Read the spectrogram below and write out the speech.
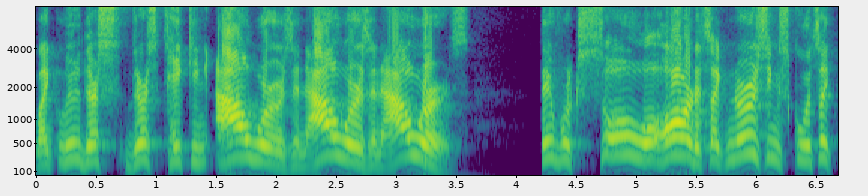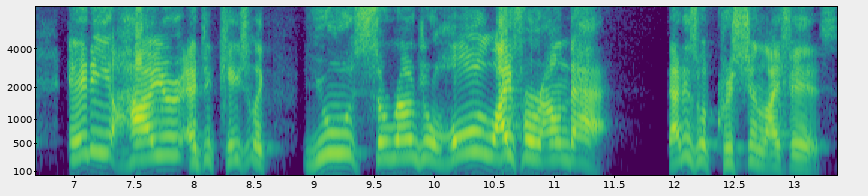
like there's there's taking hours and hours and hours. They work so hard. It's like nursing school. It's like any higher education. Like you surround your whole life around that. That is what Christian life is.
